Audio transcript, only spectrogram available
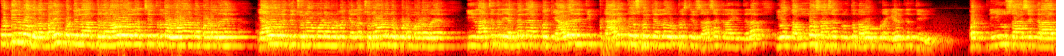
ಕೊಟ್ಟಿರ್ಬೋದು, ನಾನು ಮನೆಗೆ ಕೊಟ್ಟಿಲ್ಲ ಅಂತ ಹೇಳಿ ಅವರು ಎಲ್ಲ ಕ್ಷೇತ್ರ ಹೋರಾಟ ಮಾಡೋರೆ, ಯಾವ್ಯಾವ ರೀತಿ ಚುನಾವಣೆ ಮಾಡ್ಬೇಕು, ಎಲ್ಲ ಚುನಾವಣೆನೂ ಕೂಡ ಮಾಡೋರೆ. ಈ ರಾಜ್ಯದಲ್ಲಿ ಎಂ ಎಲ್ ಎ ಆಗ್ಬೇಕು, ಯಾವ್ಯಾವ ರೀತಿ ಟ್ಯಾಲೆಂಟ್ ತೋರಿಸ್ಬೇಕು ಎಲ್ಲ ನೀವು ಶಾಸಕರಾಗಿದ್ದೀರಾ ಇವತ್ತು ನಮ್ಮ ಶಾಸಕರು ಅಂತ ನಾವು ಕೂಡ ಹೇಳ್ಕೊಂತೀವಿ ಬಟ್ ನೀವು ಶಾಸಕರಾದ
